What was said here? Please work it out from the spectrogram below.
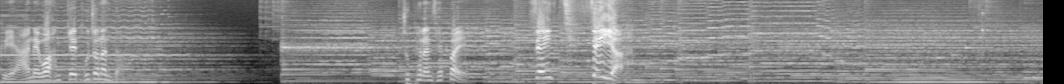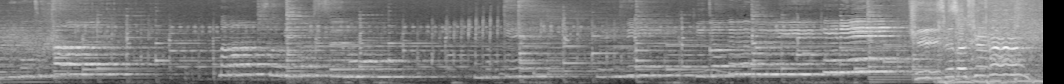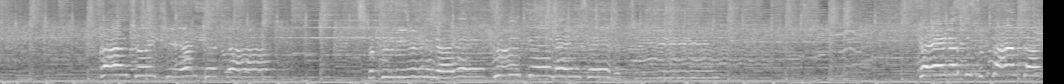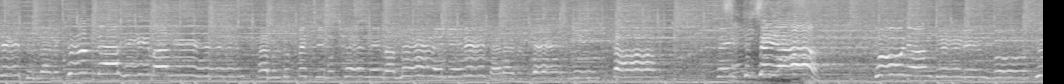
그의 아내와 함께 도전한다. 초편한 새빠의 세인트 세이야 잊지 않겠다. 저 푸른 나의 붉게 맹세했지. 해가 수습한 타들 빛나는 꿈과 희망은 아무도 뺏지 못해 내 맘에 날개를 달아줄 테니까. 세이트 세야 소년들은 모두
